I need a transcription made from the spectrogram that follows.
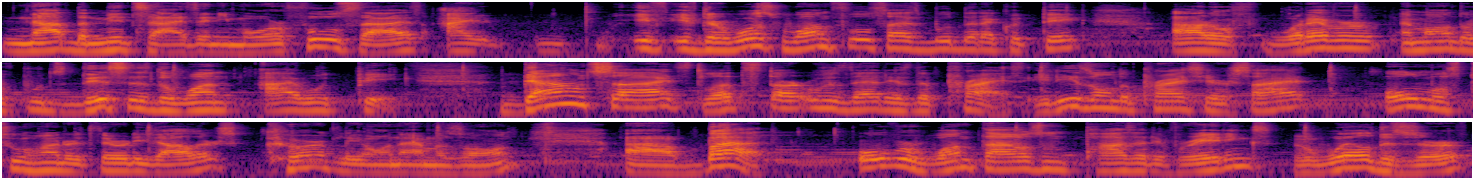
not the mid-size anymore. Full size. I if, if there was one full-size boot that i could pick out of whatever amount of boots this is the one i would pick. Downsides let's start with that is the price. It is on the pricier side almost $230 currently on amazon. Uh, but over 1000 positive ratings well deserved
